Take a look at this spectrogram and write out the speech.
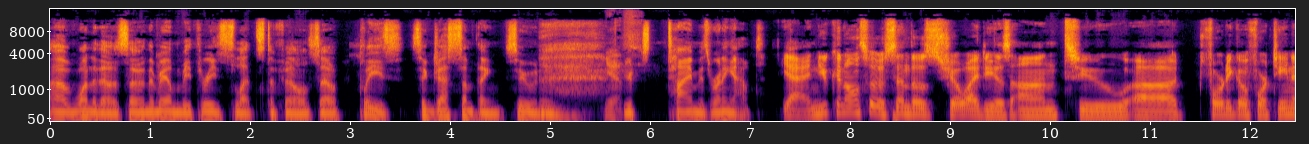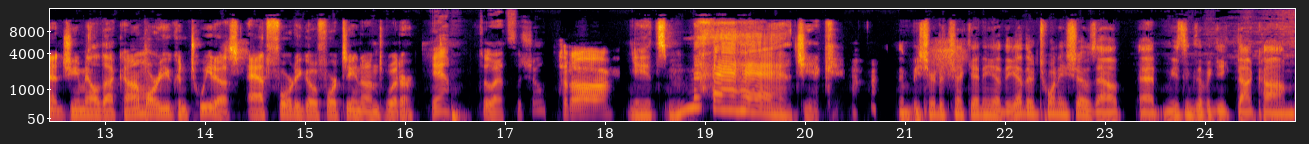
uh, one of those, so there may only be three slots to fill. So please suggest something soon. Yes. Your time is running out. Yeah, and you can also send those show ideas on to uh, 40go14 at gmail.com or you can tweet us at 40go14 on Twitter. Yeah. So that's the show. Ta-da! It's magic. And be sure to check any of the other 20 shows out at musingsofageek.com.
